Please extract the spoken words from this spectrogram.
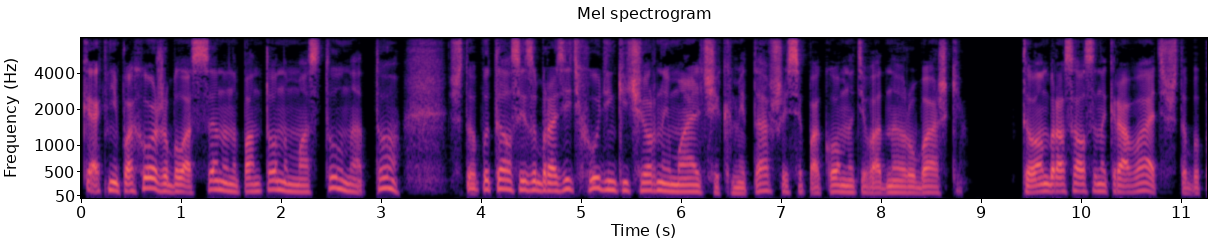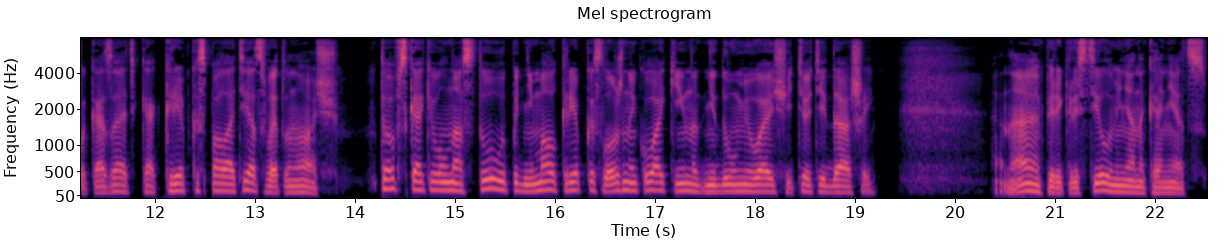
Как не похожа была сцена на понтонном мосту на то, что пытался изобразить худенький черный мальчик, метавшийся по комнате в одной рубашке. То он бросался на кровать, чтобы показать, как крепко спал отец в эту ночь. То вскакивал на стул и поднимал крепко сложенные кулаки над недоумевающей тетей Дашей. Она перекрестила меня наконец.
